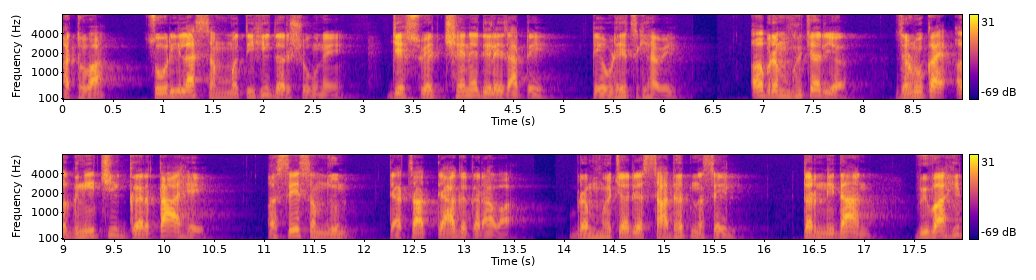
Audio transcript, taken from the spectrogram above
अथवा चोरीला संमतीही दर्शवू नये. जे स्वेच्छेने दिले जाते तेवढेच घ्यावे. अब्रह्मचर्य जणू काय अग्नीची गर्ता आहे असे समजून त्याचा त्याग करावा. ब्रह्मचर्य साधत नसेल तर निदान विवाहित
